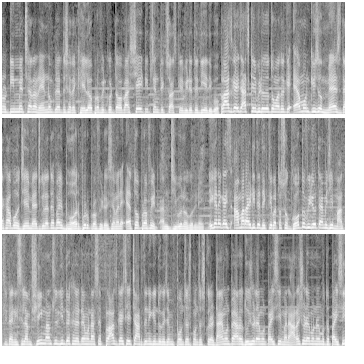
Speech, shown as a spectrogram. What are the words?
কোনো টিমমেট ছাড়া র্যান্ডম প্লেয়ারদের সাথে খেলেও প্রফিট করতে পারবে। আর সেই টিপস এন্ড ট্রিক্স আজকের ভিডিওতে দিয়ে দিব। প্লাস গাইজ আজকের ভিডিওতে তোমাদেরকে এমন কিছু ম্যাচ দেখাবো যে ম্যাচগুলোতে ভাই ভরপুর প্রফিট হয়েছে। মানে এত প্রফিট আমি জীবনও করি নাই। এখানে গাইজ আমার আইডিতে দেখতে পাচ্ছ, গত ভিডিওতে আমি যে মান্থলিটা নিয়েছিলাম, সেই মান্থলি কিন্তু এক হাজার ডায়মন্ড আছে। প্লাস গাইছে এই চার দিনে কিন্তু আমি পঞ্চাশ পঞ্চাশ করে ডায়মন্ড পাই, আরও দুইশো ডায়মন্ড পাইছি মানে আড়াইশো ডায়মন্ডের মতো পাইছি।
